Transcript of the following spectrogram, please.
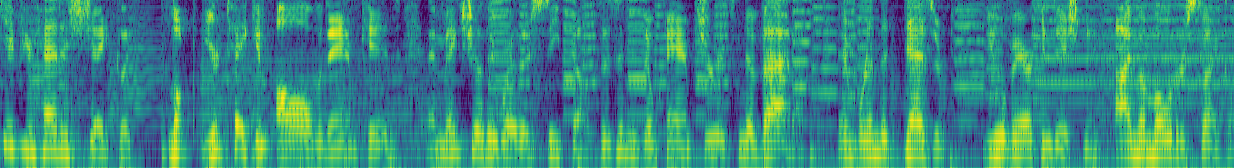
Give your head a shake. Like, look, you're taking all the damn kids, and make sure they wear their seatbelts. This isn't New Hampshire, it's Nevada. And we're in the desert. You have air conditioning. I'm a motorcycle.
